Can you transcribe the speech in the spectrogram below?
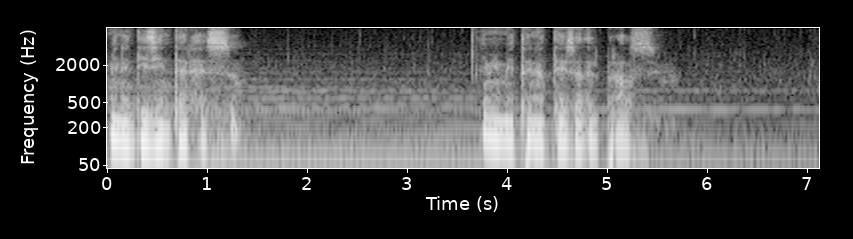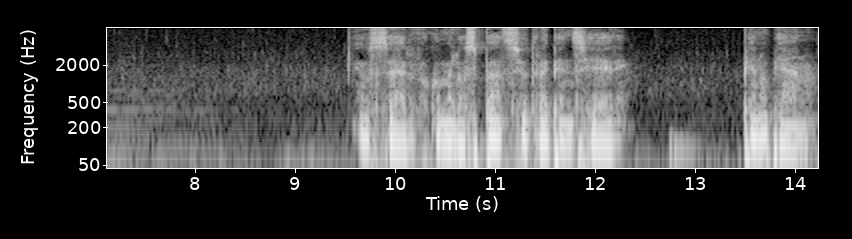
me ne disinteresso e mi metto in attesa del prossimo. E osservo come lo spazio tra i pensieri, piano piano,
